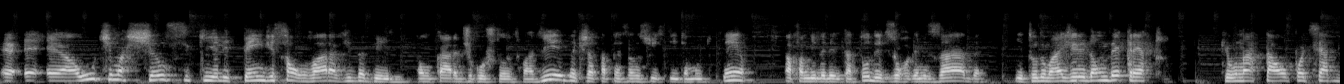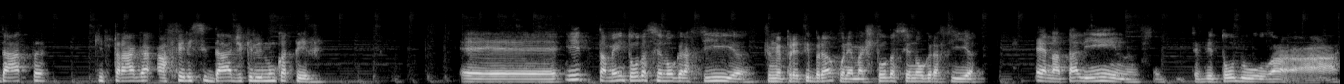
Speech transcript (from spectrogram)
É, é, é, a última chance que ele tem de salvar a vida dele. É um cara desgostoso com a vida, que já está pensando em suicídio há muito tempo a família dele está toda desorganizada e tudo mais, e ele dá um decreto que o Natal pode ser a data que traga a felicidade que ele nunca teve. É... e também toda a cenografia, o filme é preto e branco, né? Mas toda a cenografia é natalina. Você vê todo a,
